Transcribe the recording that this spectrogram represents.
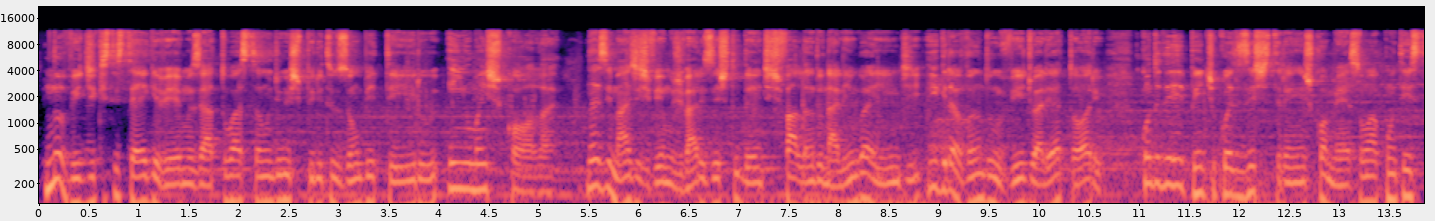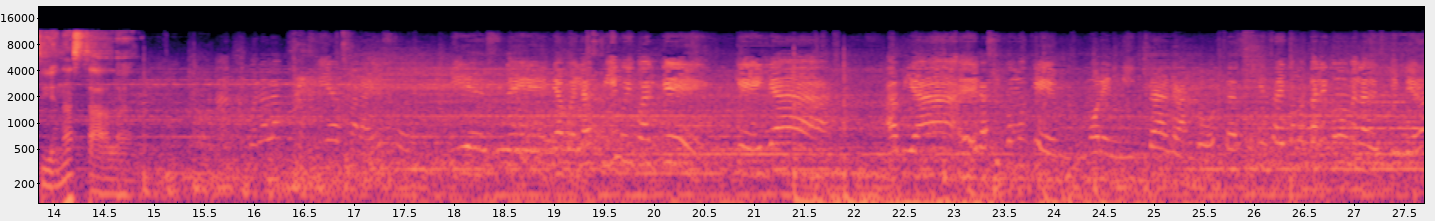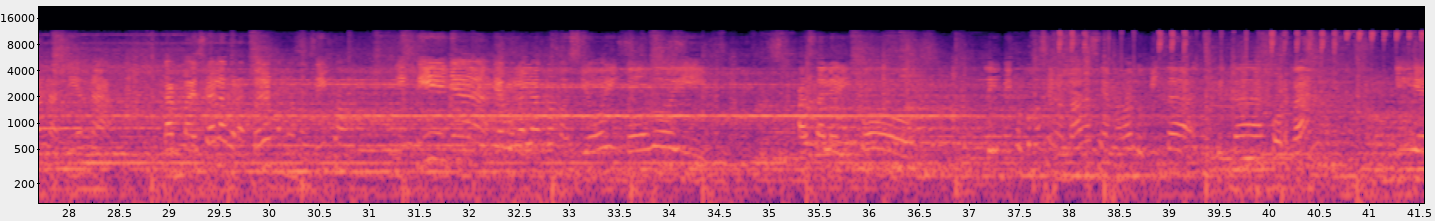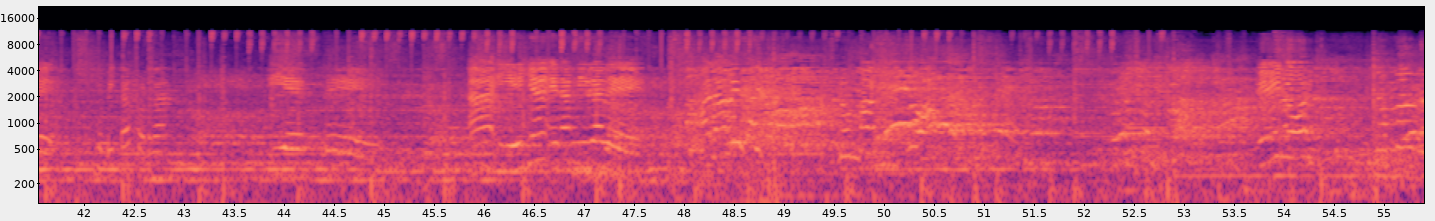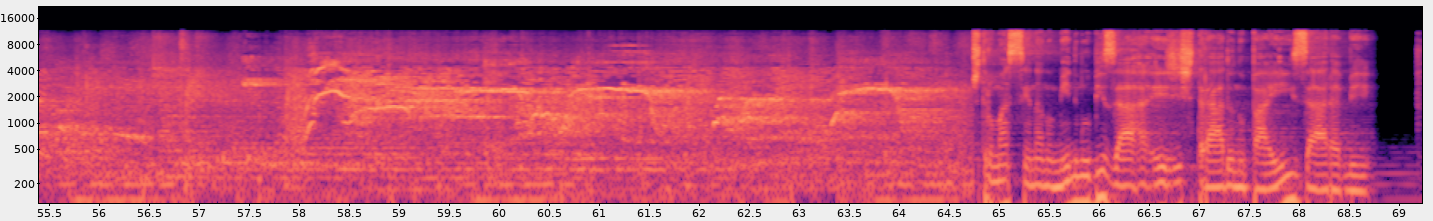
No vídeo que se segue, vemos a atuação de um espírito zombeteiro em uma escola. Nas imagens vemos vários estudantes falando na língua hindi e gravando um vídeo aleatório, quando de repente coisas estranhas começam a acontecer na sala. morenita, grandota, quién sabe cómo tal y mostra uma cena no mínimo bizarra registrada no país árabe.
